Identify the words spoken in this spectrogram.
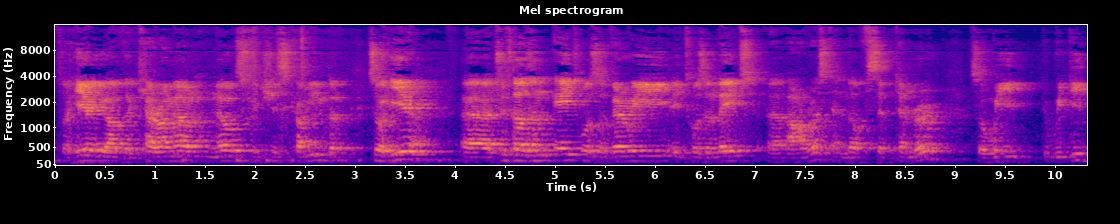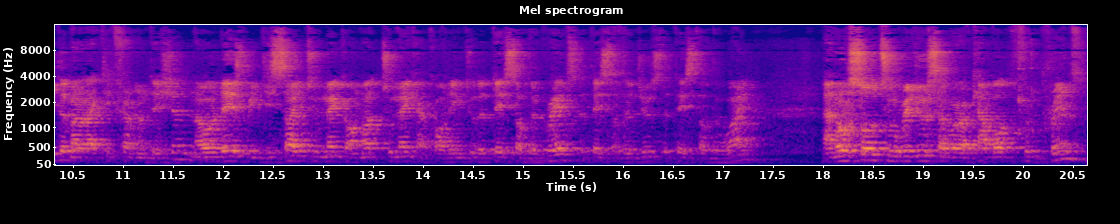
So here you have the caramel notes which is coming. But, so here, uh, 2008 was a very, it was a late uh, harvest, end of September. So we, we did the malolactic fermentation. Nowadays we decide to make or not to make according to the taste of the grapes, the taste of the juice, the taste of the wine. And also to reduce our carbon footprint,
